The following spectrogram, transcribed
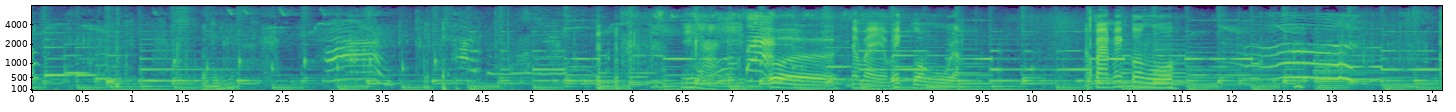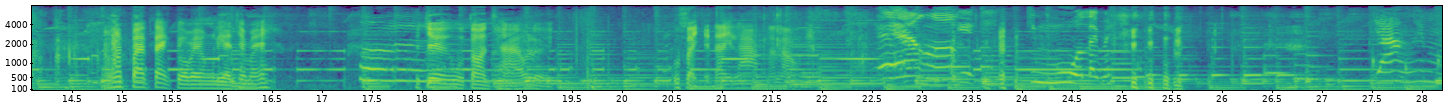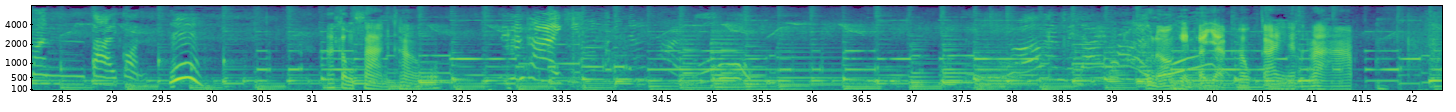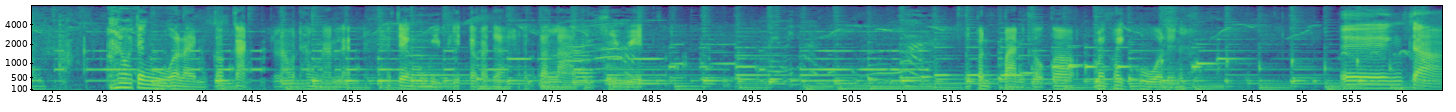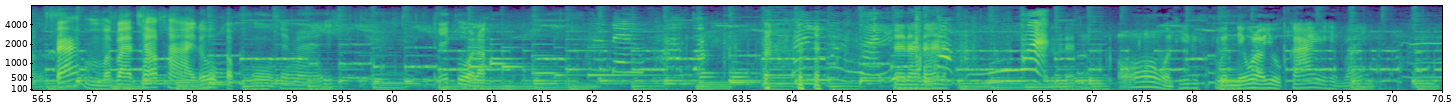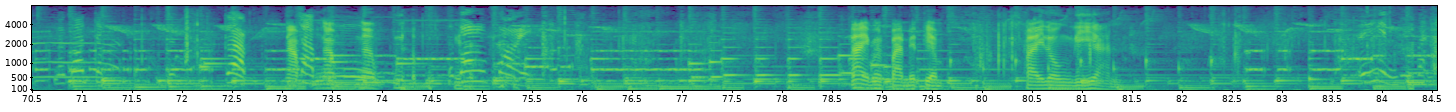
งูป่ะเออทำไมไม่กลัวงูล่ะน้ำปานไม่กลัวงูน้ำปานแต่งตัวไปโรงเรียนใช่ไหมไปเจองูตอนเช้าเลยอุตส่าห์จะได้ลาบนะเราเนี่ยเอ๊ะกินงูอะไรไหมย่างให้มันตายก่อนน่าสงสารเขาที่มันถ่ายคลิป น้องเห็นก็อยากเข้าใกล้นะครับไม่ว่าจะงูอะไรมันก็กัดเราทั้งนั้นแหละ ถ้าเจองูมีพิษเราก็จะอันตรายถึงชีวิตปันปันๆเขาก็ไม่ค่อยกลัวเลยนะ เองจ่างแซมมาแฟนชอบถ่ายรูปกับงูใช่ไหมไม่กลัวหรอกแสดงภาพว่ามันเหมือนไมือนนิ้วเราอยู่ใกล้เห็นไหมแล้วก็จะจะกัดงับจับงับงูงับงับแล้วก็ปล่อยได้ปันปันๆไปเตรียมไปโรงเรียนไอ้เห็นคือมัน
